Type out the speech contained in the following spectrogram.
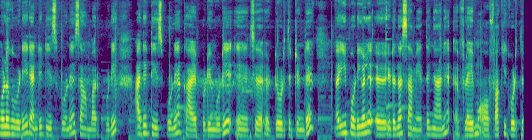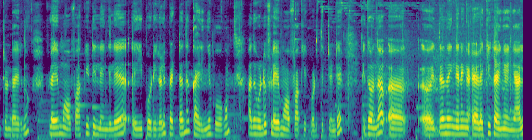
മുളക് പൊടി രണ്ട് ടീസ്പൂണ് സാമ്പാർ പൊടി അര ടീസ്പൂണ് കായപ്പൊടിയും കൂടി ഇട്ട് കൊടുത്തിട്ടുണ്ട്. ഈ പൊടികൾ ഇടുന്ന സമയത്ത് ഞാൻ ഫ്ലെയിം ഓഫാക്കി കൊടുത്തിട്ടുണ്ടായിരുന്നു. ഫ്ലെയിം ഓഫാക്കിയിട്ടില്ലെങ്കിൽ ഈ പൊടികൾ പെട്ടെന്ന് കരിഞ്ഞു പോകും. അതുകൊണ്ട് ഫ്ലെയിം ഓഫാക്കി കൊടുത്തിട്ടുണ്ട്. ഇതൊന്ന് ഇതൊന്ന് ഇങ്ങനെ ഇളക്കി കഴിഞ്ഞ് കഴിഞ്ഞാൽ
